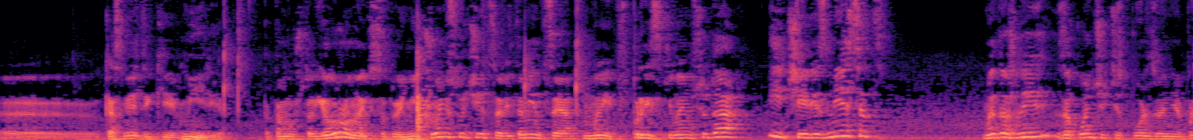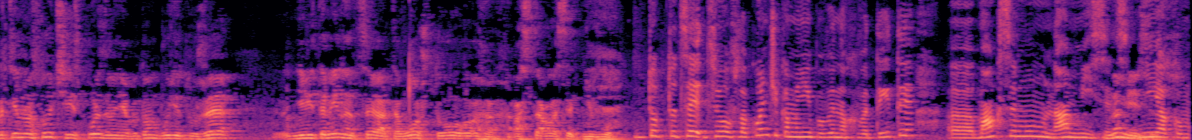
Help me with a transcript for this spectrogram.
э, косметики в мире. Потому что гиалуроновой кислотой ничего не случится. Витамин С мы впрыскиваем сюда. И через месяц мы должны закончить использование. В противном случае использование потом будет уже не витамина С, а того, что осталось от него. Тобто це, цього флакончика мені повинно хватити е, максимум на місяць. На месяц. Ніякому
